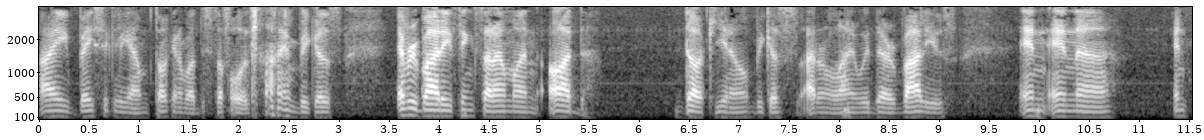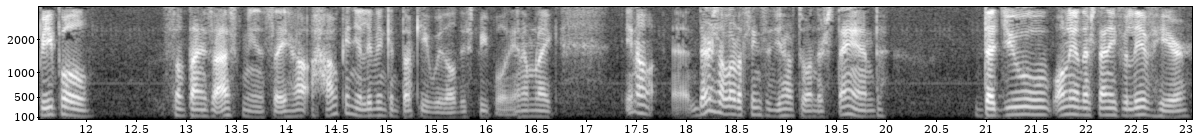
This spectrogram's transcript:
I basically am talking about this stuff all the time because everybody thinks that I'm an odd duck, you know, because I don't align with their values, and and uh, and people sometimes ask me and say, how how can you live in Kentucky with all these people? And I'm like, you know, uh, there's a lot of things that you have to understand that you only understand if you live here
